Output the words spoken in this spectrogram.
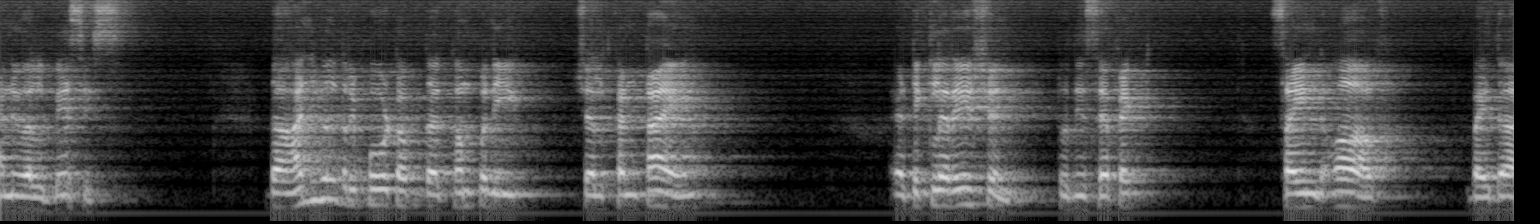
annual basis. The annual report of the company shall contain a declaration to this effect signed off by the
